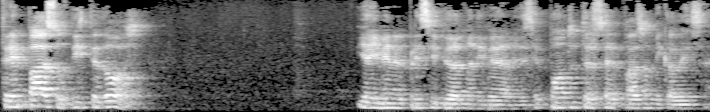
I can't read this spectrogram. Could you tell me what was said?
Tres pasos, diste dos. Y ahí viene el principio del Manivedana. Dice, pon tu tercer paso en mi cabeza.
